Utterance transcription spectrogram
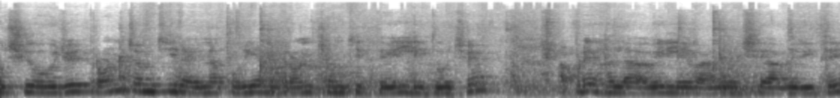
ઓછી હોવી જોઈએ. ત્રણ ચમચી રાઈના કુરિયા અને ત્રણ ચમચી તેલ લીધું છે. આપણે હલાવી લેવાનું છે આવી રીતે.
